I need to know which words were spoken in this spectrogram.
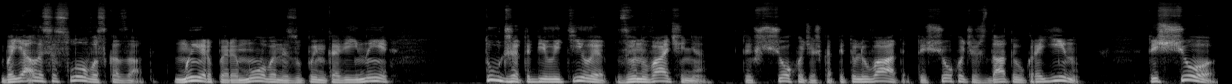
боялися слово сказати: мир, перемовини, зупинка війни. Тут же тобі летіли звинувачення. Ти що хочеш капітулювати? Ти що хочеш здати Україну? Ти що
